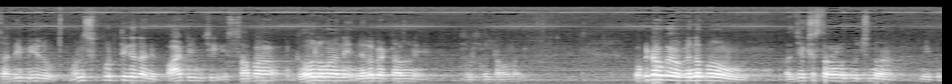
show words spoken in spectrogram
సో అది మీరు మనస్ఫూర్తిగా దాన్ని పాటించి సభ గౌరవాన్ని నిలబెట్టాలని కోరుకుంటా ఉన్నాను. ఒకటే ఒక విన్నపం అధ్యక్ష స్థానంలో కూర్చున్న మీకు.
